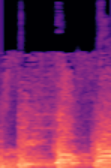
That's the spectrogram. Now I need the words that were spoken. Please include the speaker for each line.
Speaker 1: must be go.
